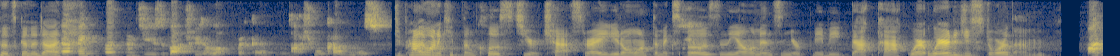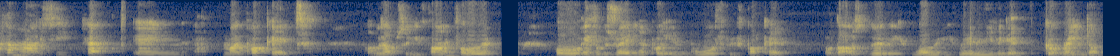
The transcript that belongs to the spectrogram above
That's gonna die. I think phones use the batteries a lot quicker than actual cameras. You probably want to keep them close to your chest, right? You don't want them exposed in the elements in your maybe backpack. Where where did you store them? My camera actually kept in my pocket. That was absolutely fine for it. Or if it was raining, I put it in a waterproof pocket. But that was the only worry, really, if it get, got rained on.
